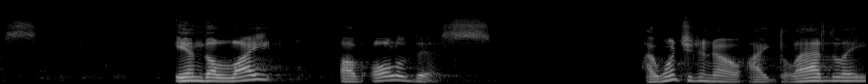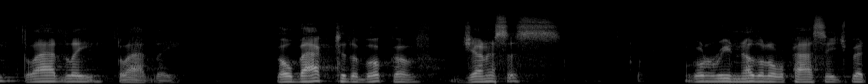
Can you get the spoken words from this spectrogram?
us. In the light of all of this, I want you to know I gladly, gladly, gladly go back to the book of Genesis. We're going to read another little passage, but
